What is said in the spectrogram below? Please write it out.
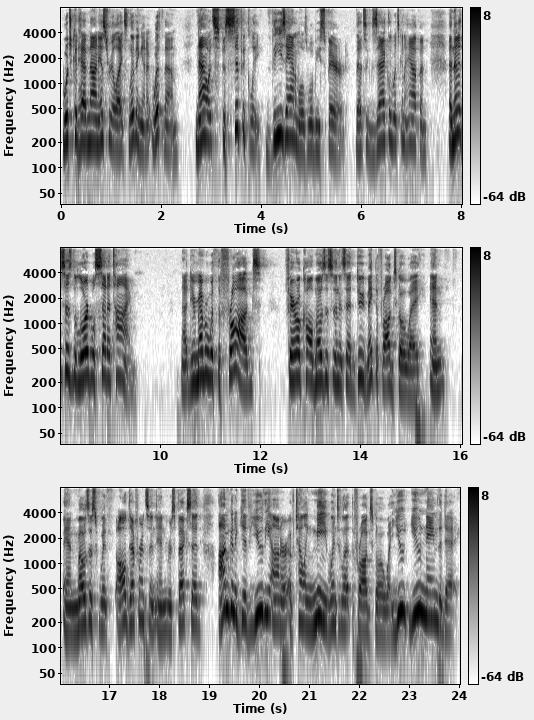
which could have non Israelites living in it with them. Now it's specifically these animals will be spared. That's exactly what's going to happen. And then it says the Lord will set a time. Now, do you remember with the frogs? Pharaoh called Moses in and said, Dude, make the frogs go away. And, and Moses, with all deference and, and respect, said, I'm going to give you the honor of telling me when to let the frogs go away. You, you name the day.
